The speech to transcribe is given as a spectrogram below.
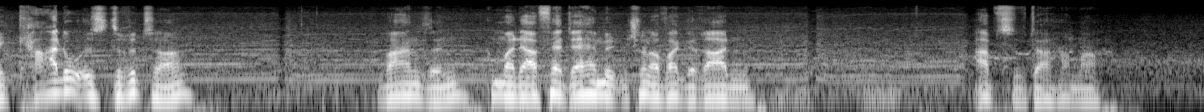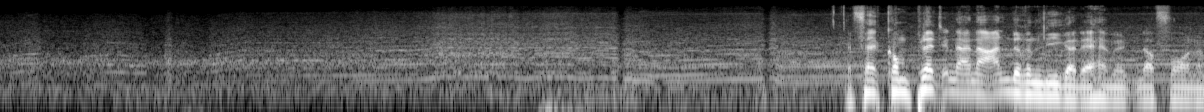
Ricardo ist Dritter. Wahnsinn. Guck mal, da fährt der Hamilton schon auf der Geraden. Absoluter Hammer. Er fährt komplett in einer anderen Liga, der Hamilton da vorne.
